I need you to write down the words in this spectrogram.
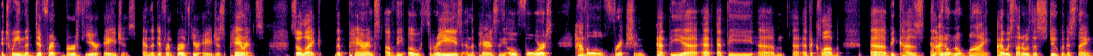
between the different birth year ages and the different birth year ages parents. So, like the parents of the 03s and the parents of the 04s have a little friction at the uh, at at the um, uh, at the club uh, because, and I don't know why. I always thought it was the stupidest thing,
